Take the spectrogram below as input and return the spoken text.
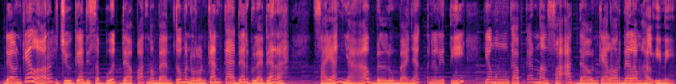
Daun kelor juga disebut dapat membantu menurunkan kadar gula darah. Sayangnya, belum banyak peneliti yang mengungkapkan manfaat daun kelor dalam hal ini.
